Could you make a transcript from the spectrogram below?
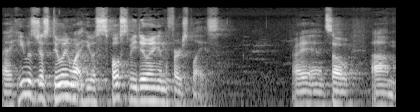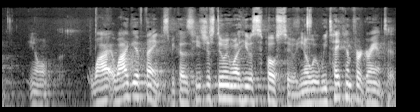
uh, he was just doing what he was supposed to be doing in the first place, right? And so, um, you know, why why give thanks? Because he's just doing what he was supposed to. You know, we, we take him for granted.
